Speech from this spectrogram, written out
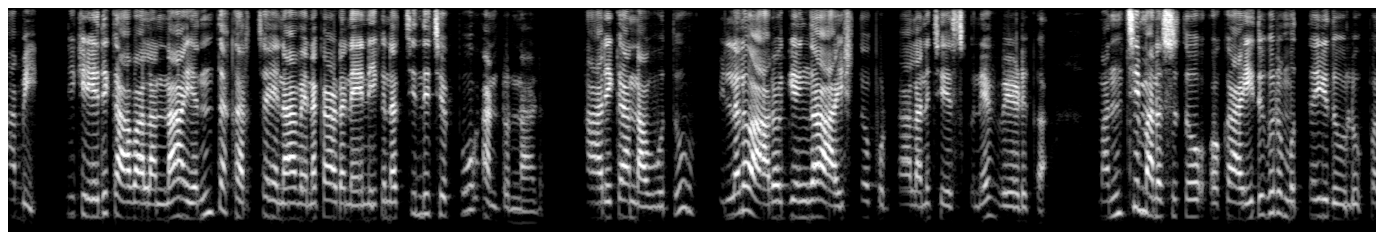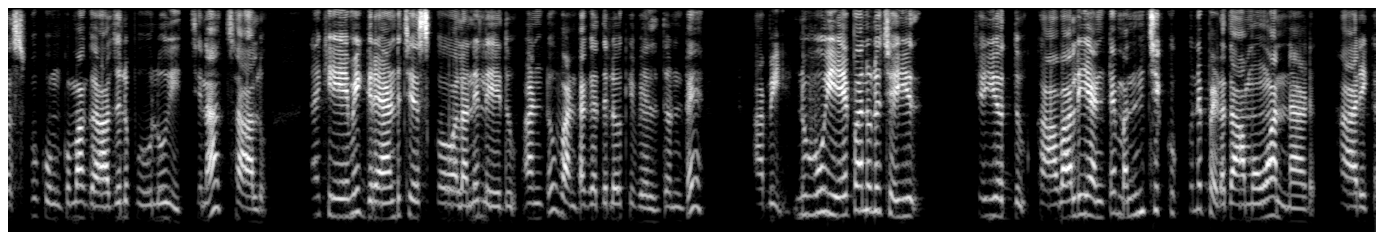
అభి నీకేది కావాలన్నా ఎంత ఖర్చైనా వెనకాడనే నీకు నచ్చింది చెప్పు అంటున్నాడు. హారిక నవ్వుతూ పిల్లలు ఆరోగ్యంగా ఆయుష్తో పుట్టాలని చేసుకునే వేడుక. మంచి మనసుతో ఒక ఐదుగురు ముత్తైదువులు పసుపు కుంకుమ గాజులు పూలు ఇచ్చినా చాలు. నాకేమీ గ్రాండ్ చేసుకోవాలని లేదు అంటూ వంటగదిలోకి వెళ్తుంటే అభి నువ్వు ఏ పనులు చెయ్య చెయ్యొద్దు. కావాలి అంటే మంచి కుక్కుని పెడదాము అన్నాడు హారిక.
